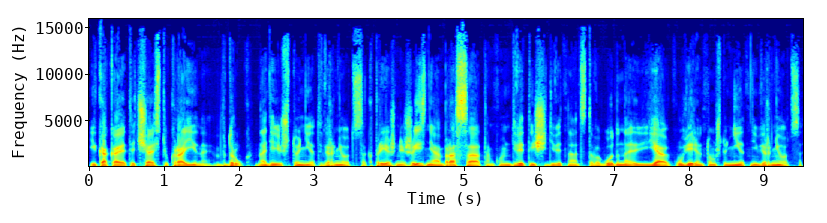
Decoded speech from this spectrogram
и какая-то часть Украины вдруг, надеюсь, что нет, вернется к прежней жизни образца там, 2019 года, я уверен в том, что нет, не вернется.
